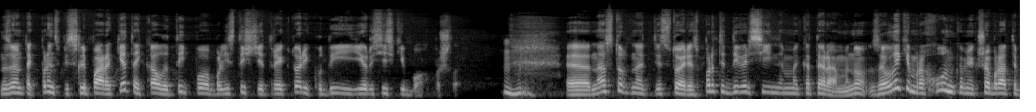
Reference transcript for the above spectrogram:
називаємо так, в принципі, сліпа ракета, яка летить по балістичній траєкторії, куди її російський бог Е, наступна історія з протидиверсійними катерами. Ну, за великим рахунком, якщо брати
